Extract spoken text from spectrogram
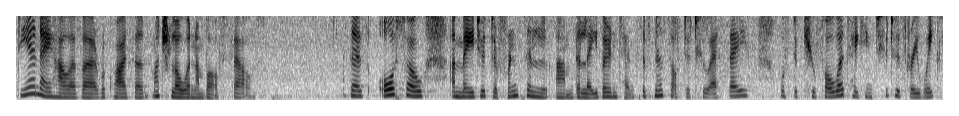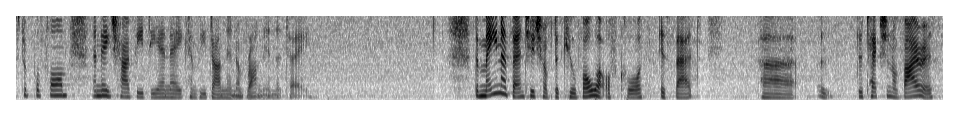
DNA, however, requires a much lower number of cells. There's also a major difference in um, the labor intensiveness of the two assays, with the QFOA taking two to three weeks to perform, and HIV DNA can be done in a run in a day. The main advantage of the QFOA, of course, is that uh, detection of virus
